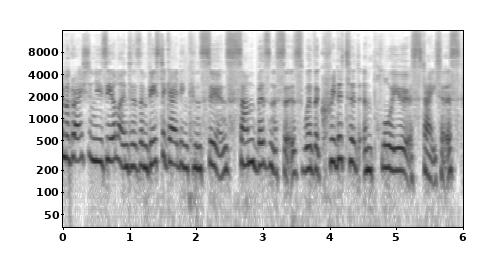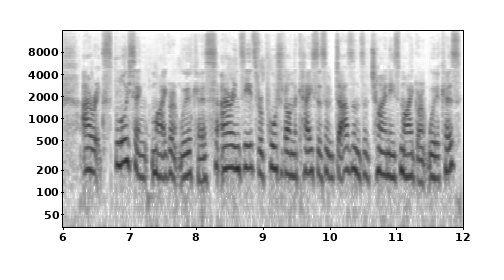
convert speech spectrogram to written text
Immigration New Zealand is investigating concerns some businesses with accredited employer status are exploiting migrant workers. RNZ's reported on the cases of dozens of Chinese migrant workers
